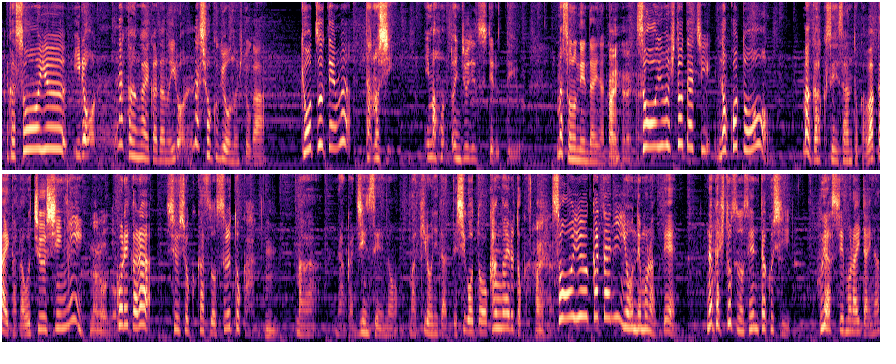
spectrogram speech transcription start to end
だからそういういろんな考え方のいろんな職業の人が共通点は楽しい。今本当に充実してるっていう、まあ、その年代になってね、はいはいはい。そういう人たちのことを、まあ、学生さんとか若い方を中心にこれから就職活動するとか、うん。まあ、なんか人生の、まあ、岐路に立って仕事を考えるとかはいはい。そういう方に呼んでもらってなんか一つの選択肢増やしてもらいたいな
